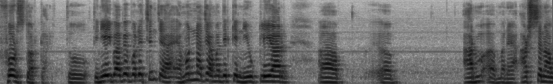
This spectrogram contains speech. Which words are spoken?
ফোর্স দরকার। তো তিনি এইভাবে বলেছেন যে, এমন না যে আমাদেরকে নিউক্লিয়ার আর মানে আর্সেনাল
